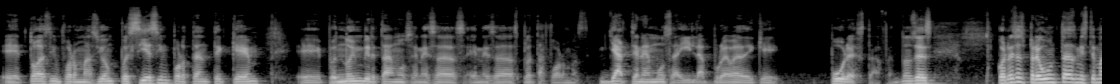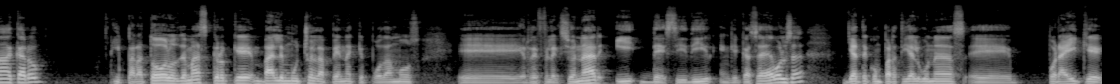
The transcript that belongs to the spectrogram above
eh, toda esa información, pues sí es importante que eh, pues no invirtamos en esas, en esas plataformas. Ya tenemos ahí la prueba de que pura estafa. Entonces, con esas preguntas, mi estimada Caro, y para todos los demás, creo que vale mucho la pena que podamos eh, reflexionar y decidir en qué casa de bolsa. Ya te compartí algunas por ahí que,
